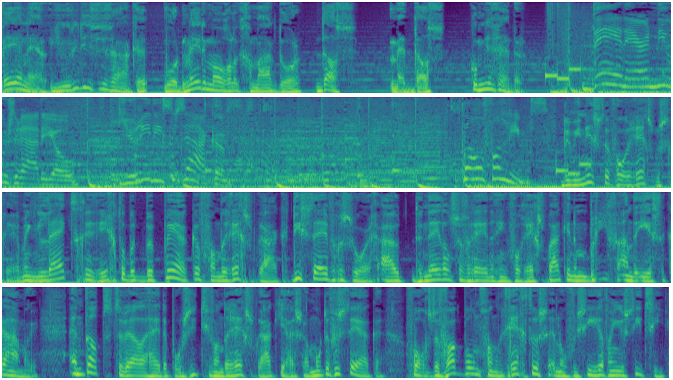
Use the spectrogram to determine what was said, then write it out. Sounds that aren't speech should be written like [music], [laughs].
BNR Juridische Zaken wordt mede mogelijk gemaakt door DAS. Met DAS kom je verder. BNR Nieuwsradio. Juridische Zaken. Paul van Liemt. De minister voor Rechtsbescherming lijkt gericht op het beperken van de rechtspraak. Die stevige zorg uit de Nederlandse Vereniging voor Rechtspraak in een brief aan de Eerste Kamer. En dat terwijl hij de positie van de rechtspraak juist zou moeten versterken. Volgens de vakbond van rechters en officieren van justitie.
